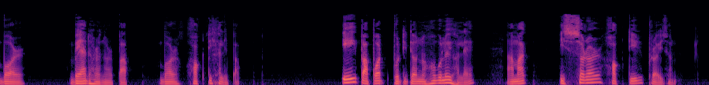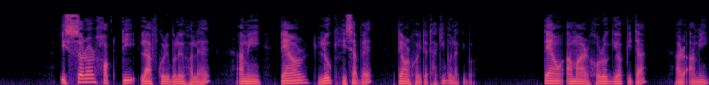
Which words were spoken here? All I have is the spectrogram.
বৰ বেয়া ধৰণৰ পাপ বৰ শক্তিশালী পাপ। এই পাপত পতিত নহবলৈ হলে আমাক ঈশ্বৰৰ শক্তিৰ প্ৰয়োজন। ঈশ্বৰৰ শক্তি লাভ কৰিবলৈ হলে আমি তেওঁৰ লোক হিচাপে তেওঁৰ সৈতে থাকিব লাগিব। তেওঁ আমাৰ সৰগীয় পিতা আৰু আমি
